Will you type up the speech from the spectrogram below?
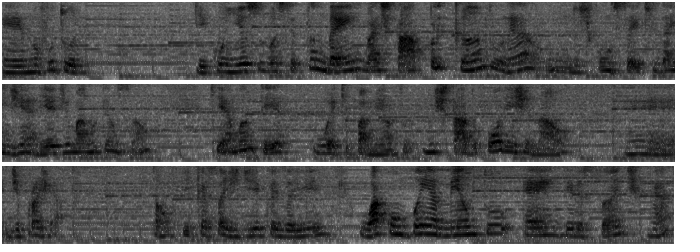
é, no futuro. E com isso você também vai estar aplicando né, um dos conceitos da engenharia de manutenção, que é manter o equipamento no estado original é, de projeto. Então fica essas dicas aí o acompanhamento é interessante, né?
